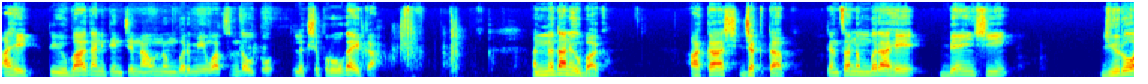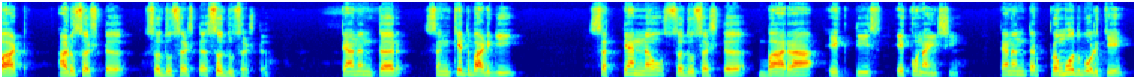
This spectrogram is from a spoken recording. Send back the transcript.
आहे. ते विभाग आणि त्यांचे नाव नंबर मी वाचून जावतो लक्षपूर्वक ऐका. अन्नदान विभाग. आकाश जगताप. त्यांचा नंबर आहे ब्याऐंशी झिरो आठ अडुसष्ट सदुसष्ट सदुसष्ट. त्यानंतर संकेत बाडगी सत्त्याण्णव सदुसष्ट बारा एकतीस एकोणऐंशी. त्यानंतर प्रमोद बोडके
